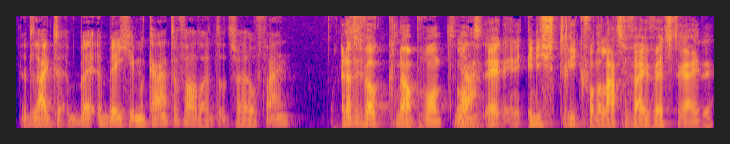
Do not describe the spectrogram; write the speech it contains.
Het lijkt een, be- een beetje in elkaar te vallen. Dat is wel heel fijn. En dat is wel knap, want, want in die streak van de laatste vijf wedstrijden...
